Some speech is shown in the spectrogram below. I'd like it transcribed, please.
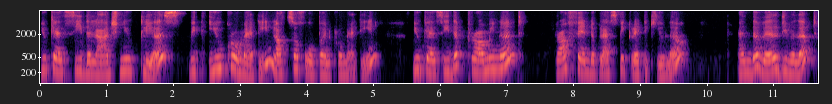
You can see the large nucleus with euchromatin, lots of open chromatin. You can see the prominent rough endoplasmic reticulum and the well-developed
